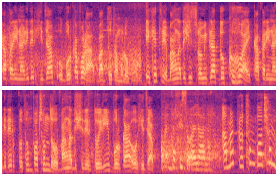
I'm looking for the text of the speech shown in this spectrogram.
কাতারি নারীদের হিজাব ও বোরকা পরা বাধ্যতামূলক। এক্ষেত্রে বাংলাদেশি শ্রমিকরা দক্ষ হওয়ায় কাতারি নারীদের প্রথম পছন্দ বাংলাদেশিদের তৈরি বোরকা ও হিজাব। আমার প্রথম পছন্দ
